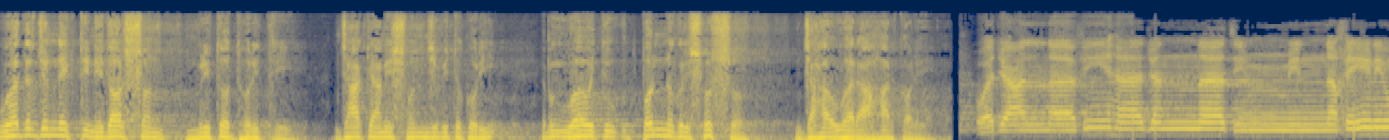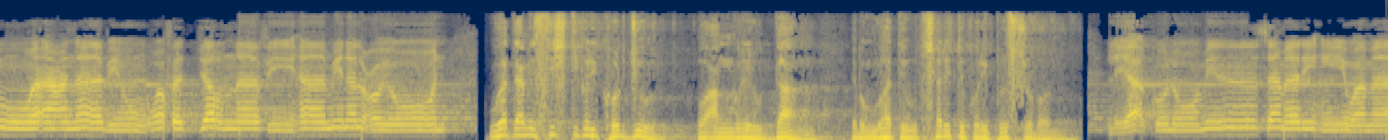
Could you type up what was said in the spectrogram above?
উহাদের জন্য একটি নিদর্শন মৃত ধরিত্রী। যাহাকে আমি সঞ্জীবিত করি এবং উহা হইতে উৎপন্ন করি শস্য যাহা উহারা আহার করে وجعلنا فيها جنات من نخيل وأعناب وفجرنا فيها من العيون উহাতে আমি সৃষ্টি করি খরজুর ও আঙ্গুরের উদ্যান এবং উহাতে উৎসারিত করি প্রশ্রবণ ليأكلوا من ثمره وما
